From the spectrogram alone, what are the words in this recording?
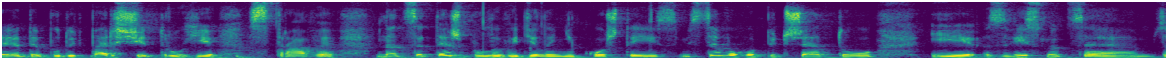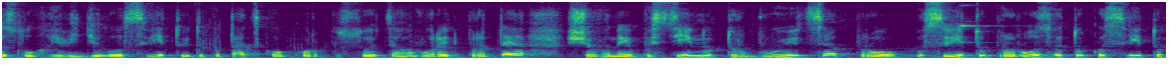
е, де будуть перші, другі страви. На це теж були виділені кошти із місцевого бюджету. І, звісно, це заслуги відділу освіти і депутатського корпусу. Це говорить про те, що вони постійно турбуються про освіту, про розвиток освіту,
